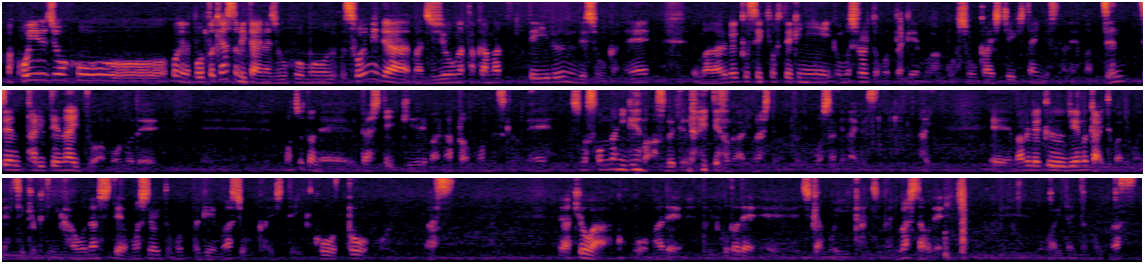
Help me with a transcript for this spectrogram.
ま、こういう情報、こういうね、ポッドキャストみたいな情報も、そういう意味では、ま需要が高まっているんでしょうかね。まあ、なるべく積極的に面白いと思ったゲームはこう紹介していきたいんですがね、ま、全然足りてないとは思うので、もうちょっとね、出していければなと思うんですけどね、私もそんなにゲーム遊べてないっていうのがありまして、本当に申し訳ないです。はい。えー、なるべくゲーム界とかにもね、積極的に顔を出して面白いと思ったゲームは紹介していこうと思います。では今日はここまでということで、えー、時間もいい感じになりましたので、えー、終わりたいと思います。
